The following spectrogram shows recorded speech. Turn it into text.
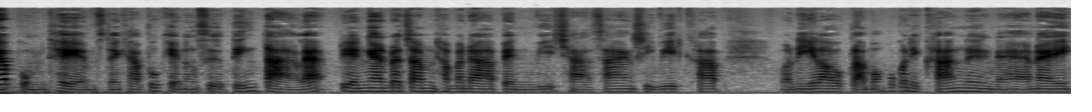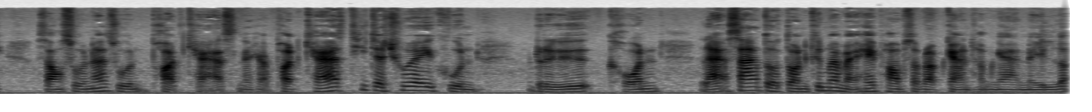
วัสดีครับ ผมเทมส์นะครับ ผู้เขียนหนังสือ Think ต่างและเปลี่ยนงานประจำธรรมดาเป็นวิชาสร้างชีวิตครับ วันนี้เรากลับมาพบกันอีกครั้งหนึ่งนะฮะใน 2050 Podcast นะครับ Podcast ที่จะช่วยคุณรื้อค้น และสร้างตัวตนขึ้นมาใหม่ให้พร้อมสำหรับการทำงานในโล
